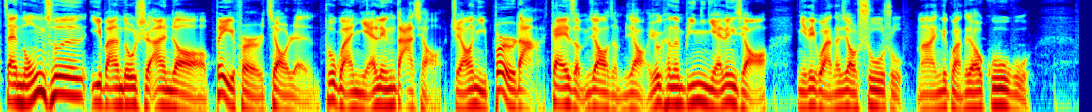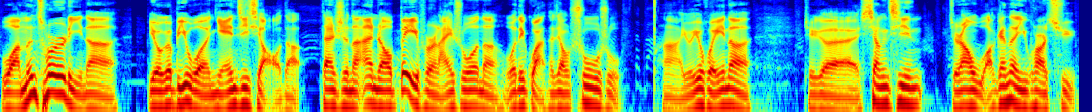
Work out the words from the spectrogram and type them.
在农村，一般都是按照辈分叫人，不管年龄大小，只要你辈儿大，该怎么叫怎么叫。有可能比你年龄小，你得管他叫叔叔啊，你得管他叫姑姑。我们村里呢，有个比我年纪小的，但是呢，按照辈分来说呢，我得管他叫叔叔啊。有一回呢，这个相亲就让我跟他一块儿去，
